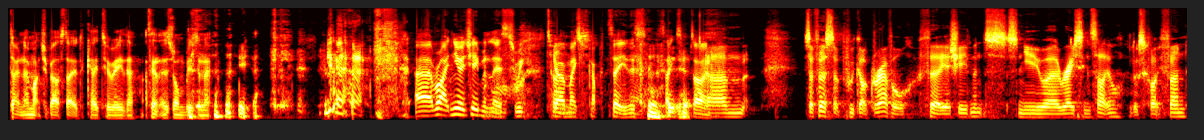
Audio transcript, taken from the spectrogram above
don't know much about State of Decay two either. I think there's zombies in it. uh, right, new achievement list. Should we go and make a cup of tea? This will take some time. Um, so first up, we've got Gravel, 30 achievements. It's a new uh, racing title. It looks quite fun.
